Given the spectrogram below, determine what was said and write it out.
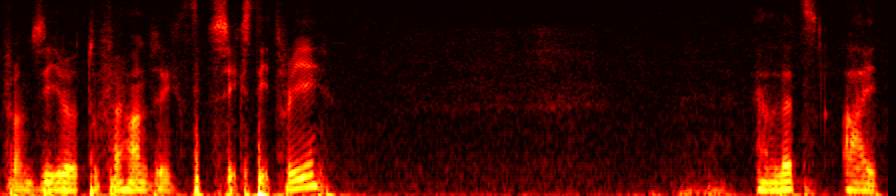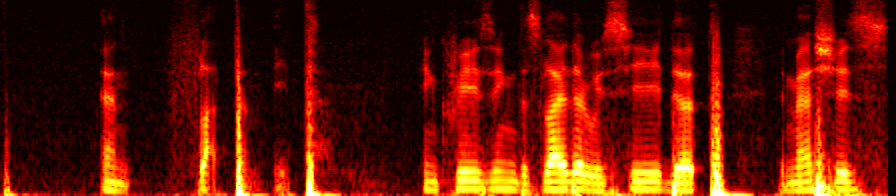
from 0 to 563 and let's hide and flatten it. Increasing the slider we see that the meshes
